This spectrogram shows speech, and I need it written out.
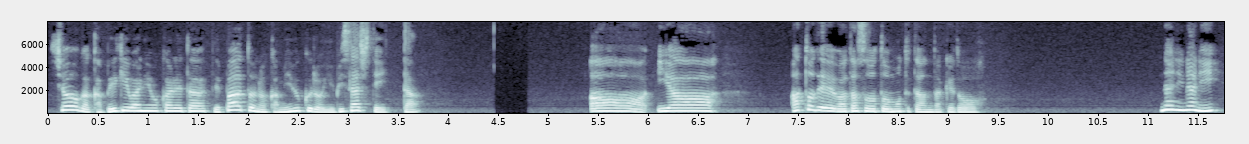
ショーが壁際に置かれたデパートの紙袋を指さしていった。ああ、いやー、後で渡そうと思ってたんだけど。なになに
